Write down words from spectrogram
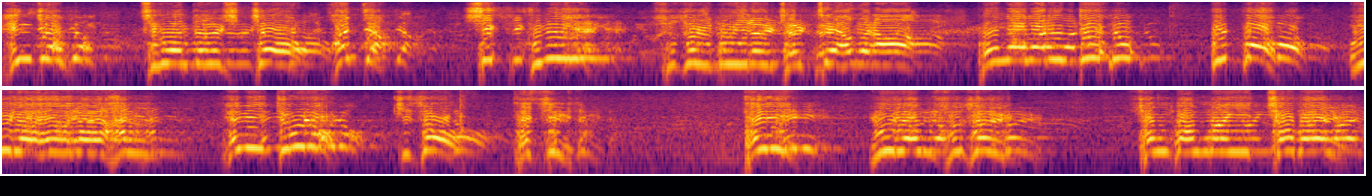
행정 직원들을 시켜 환자 19명의 수술 부위를 절제하거나 봉합하는 등 불법 의료 행위를 한 혐의 등으로 기소됐습니다. 대리 유령 수술 송방망이 처벌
